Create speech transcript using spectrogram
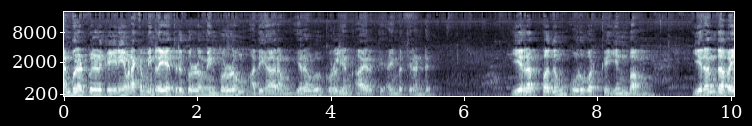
அன்பு நட்புகளுக்கு இனிய வணக்கம். இன்றைய திருக்குறளும் இன்பொருளும் அதிகாரம் இரவு குரல் எண் ஆயிரத்தி ஐம்பத்தி ரெண்டு இறப்பதும் ஒருவர்க்கு இன்பம் இறந்தவை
